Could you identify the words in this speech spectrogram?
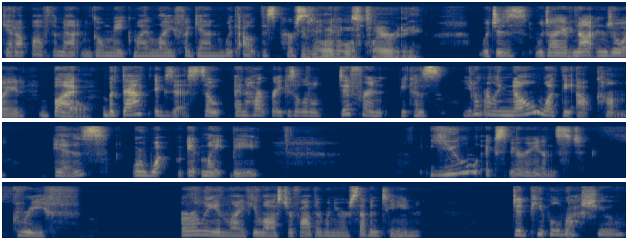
get up off the mat and go make my life again without this person. there's a level of clarity which is which I have not enjoyed, but No. but that exists. So and heartbreak is a little different because you don't really know what the outcome is or what it might be. You experienced grief early in life. You lost your father when you were 17. Did people rush you?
